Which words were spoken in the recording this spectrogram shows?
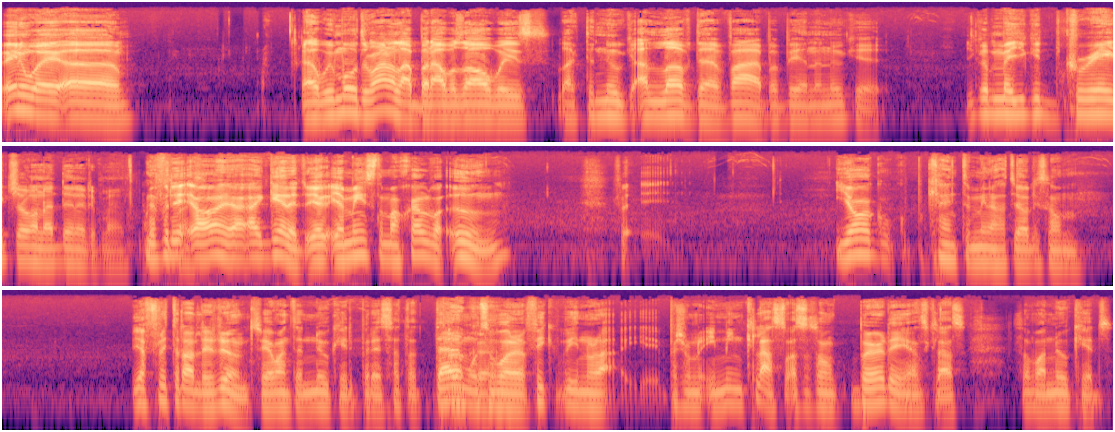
Anyway, um, uh, we moved around a lot, but I was always like the new. I loved that vibe of being the new kid. You could make, you could create your own identity, man. Men för det, ja, jag- I get it. Jag, jag minns när man själv var ung. För, jag kan inte minnas att jag liksom... Jag flyttade aldrig runt, så jag var inte en new kid på det sättet. Däremot Okej. så var fick vi några personer i min klass, alltså som började i ens klass, som var new kids.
